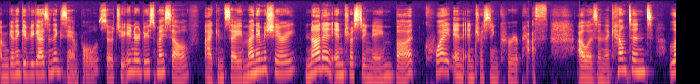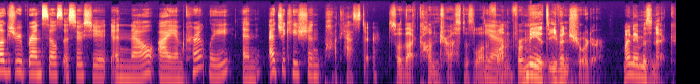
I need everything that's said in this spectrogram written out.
I'm going to give you guys an example. So, to introduce myself, I can say, My name is Sherry. Not an interesting name, but quite an interesting career path. I was an accountant, luxury brand sales associate, and now I am currently an education podcaster. So that contrast is a lot of Yeah. fun. For me, it's even shorter. My name is Nick.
